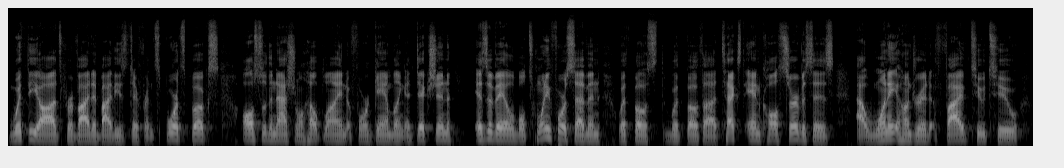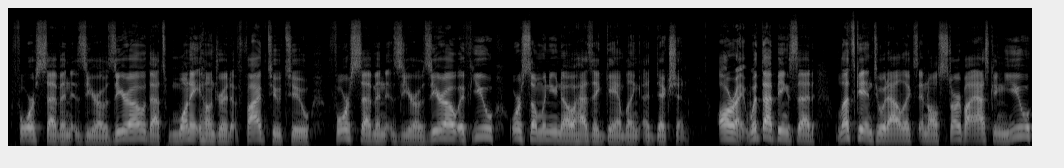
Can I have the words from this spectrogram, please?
with the odds provided by these different sports books. Also, the National Helpline for Gambling Addiction is available 24/7 with both with both uh, text and call services at 1-800-522 4700. That's 1 800 522 4700 if you or someone you know has a gambling addiction. All right, with that being said, let's get into it, Alex, and I'll start by asking you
